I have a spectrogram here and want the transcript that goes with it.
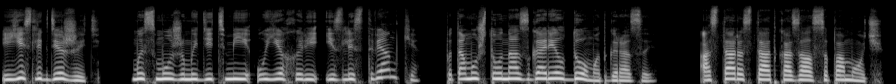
И есть ли где жить? Мы с мужем и детьми уехали из Листвянки, потому что у нас сгорел дом от грозы. А староста отказался помочь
